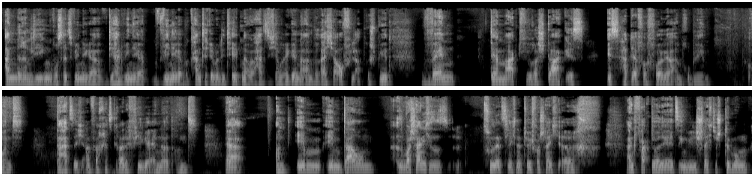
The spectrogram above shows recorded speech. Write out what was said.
anderen Ligen, wo es jetzt weniger, die halt weniger, weniger bekannte Rivalitäten, aber hat sich im regionalen Bereich ja auch viel abgespielt. Wenn der Marktführer stark ist, ist, hat der Verfolger ein Problem. Und da hat sich einfach jetzt gerade viel geändert und ja, und eben, eben darum, also wahrscheinlich ist es zusätzlich natürlich wahrscheinlich äh, ein Faktor, der jetzt irgendwie die schlechte Stimmung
